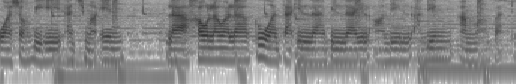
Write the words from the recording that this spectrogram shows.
wa sahbihi ajmain. La khawla wa la quwata illa billahil adil adim amma ba'du.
